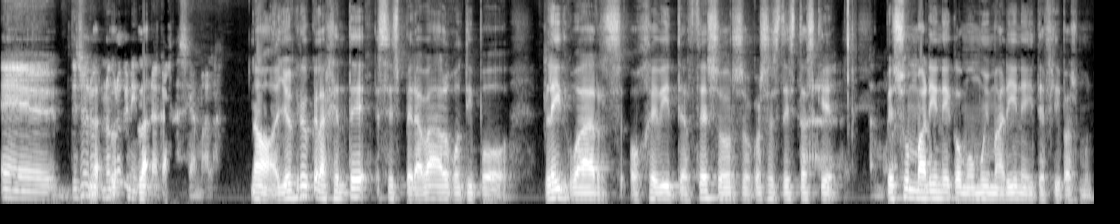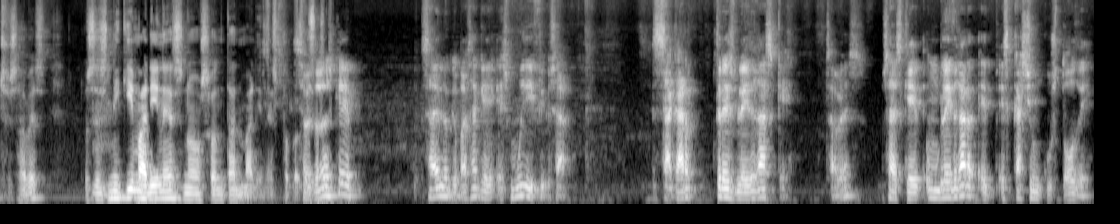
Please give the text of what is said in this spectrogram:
Eh, de hecho, no, no creo que ninguna caja sea mala. No, yo creo que la gente se esperaba algo tipo Blade Wars o Heavy Intercessors o cosas de estas que Tan ves un marine como muy marine y te flipas mucho, ¿sabes? Los sneaky marines no son tan marines, por lo Sobre todo es que, ¿sabes lo que pasa? Que es muy difícil. O sea, sacar tres Blade Guards, ¿qué? ¿Sabes? O sea, es que un Blade Guard e- es casi un custode.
